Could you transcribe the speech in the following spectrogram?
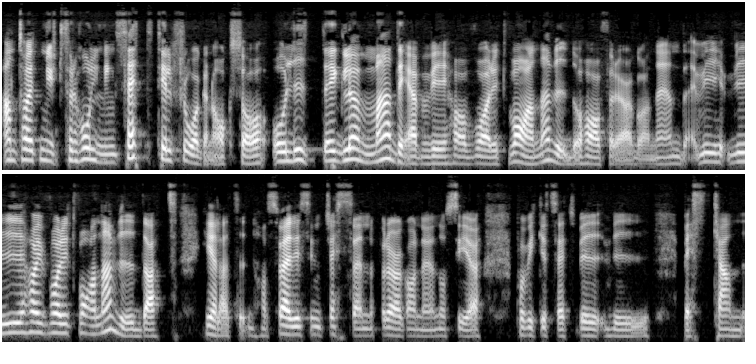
anta ett nytt förhållningssätt till frågorna också och lite glömma det vi har varit vana vid att ha för ögonen. Vi, vi har ju varit vana vid att hela tiden ha Sveriges intressen för ögonen och se på vilket sätt vi, vi bäst kan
